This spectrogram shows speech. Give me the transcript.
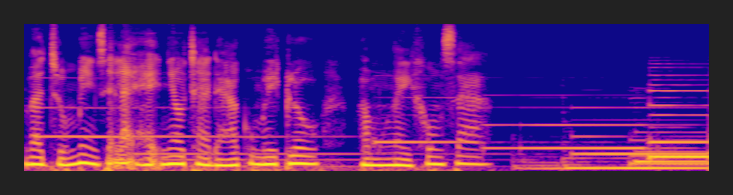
và chúng mình sẽ lại hẹn nhau trà đá cùng Eclo vào một ngày không xa. thank you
